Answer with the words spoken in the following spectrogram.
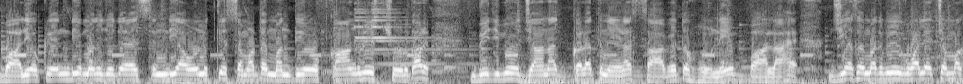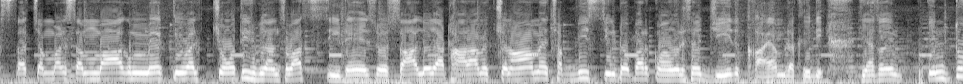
वाली और केंद्रीय मंत्री ज्योतिरादित्य सिंधिया और उनके समर्थक मंत्रियों को कांग्रेस छोड़कर बीजेपी में जाना गलत निर्णय साबित होने वाला है। जी हाँ सर मध्य ग्वालियर चंबक चंबल संभाग में केवल चौंतीस विधानसभा सीटें हैं। साल 2018 में चुनाव में 26 सीटों पर कांग्रेस ने जीत कायम रखी थी। यहाँ से किंतु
